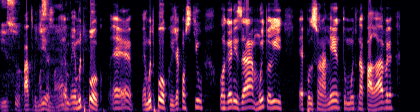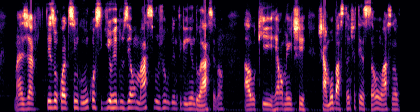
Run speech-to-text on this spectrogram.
Isso. Quatro dias? Semana, é, é, muito pouco. É, é muito pouco. E já conseguiu organizar muito ali é, posicionamento, muito na palavra mas já fez um 4-5-1, conseguiu reduzir ao máximo o jogo do entrelinha do Arsenal, algo que realmente chamou bastante atenção. O Arsenal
